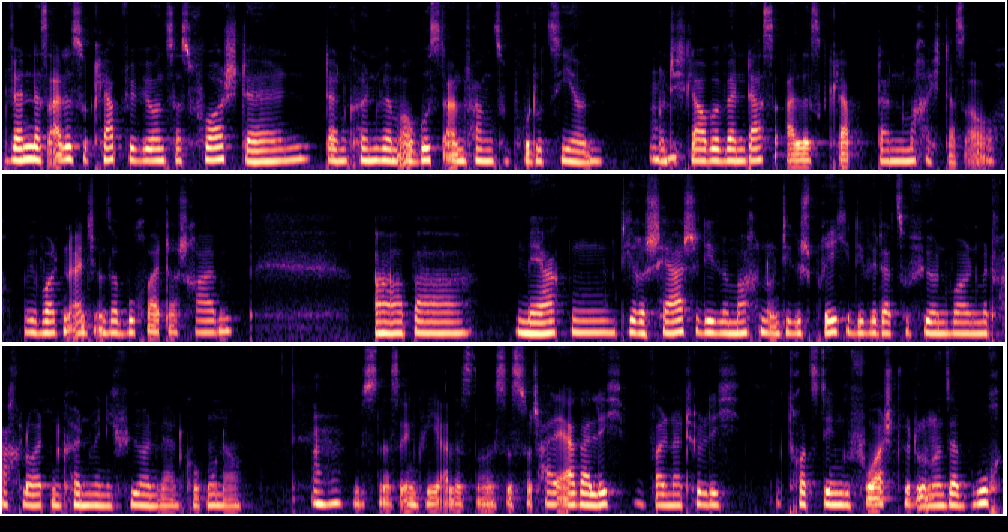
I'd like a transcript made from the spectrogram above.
wenn das alles so klappt, wie wir uns das vorstellen, dann können wir im August anfangen zu produzieren. Mhm. Und ich glaube, wenn das alles klappt, dann mache ich das auch. Wir wollten eigentlich unser Buch weiterschreiben, aber merken, die Recherche, die wir machen und die Gespräche, die wir dazu führen wollen mit Fachleuten, können wir nicht führen während Corona. Mhm. Wir müssen das irgendwie alles nur. Es ist total ärgerlich, weil natürlich trotzdem geforscht wird und unser Buch,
